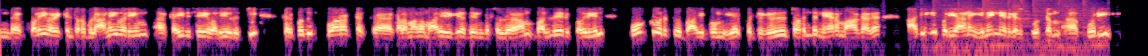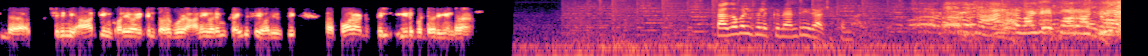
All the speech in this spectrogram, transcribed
இந்த கொலை வழக்கில் தொடர்புள்ள அனைவரையும் கைது செய்ய வலியுறுத்தி தற்போது போராட்ட க- களமாக மாறியிருக்கிறது என்று சொல்லலாம். பல்வேறு பகுதியில் போக்குவரத்து பாதிப்பும் ஏற்பட்டிருக்கிறது. தொடர்ந்து நேரம் ஆக அதிகப்படியான இளைஞர்கள் கூட்டம் அஹ், கூடி இந்த சிறுமி ஆர்த்தியின் கொலை வழக்கில் தொடர்புடைய அனைவரையும் கைது செய்ய வலியுறுத்தி போராட்டத்தில் ஈடுபட்டு வருகின்றனர். தகவல்களுக்கு நன்றி ராஜகுமார். வழி போராட்டம்.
